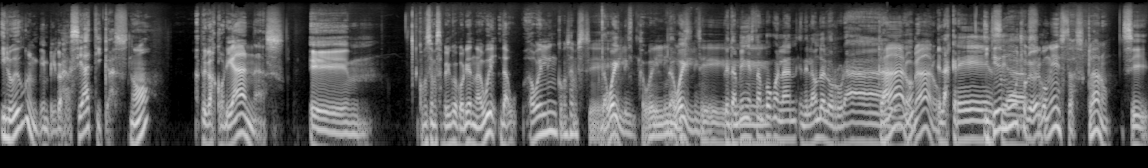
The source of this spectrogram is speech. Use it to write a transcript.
Y luego en, en películas asiáticas, ¿no? Las películas coreanas. eh, ¿Cómo se llama esa película coreana? The, The Wailing, ¿cómo se llama este? The Wailing. The Wailing. The Wailing, este, que también está un poco en, la, en el onda de lo rural. Claro, ¿no? claro. En las creencias. Y tiene mucho que ver ¿no? con estas, claro. Sí.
